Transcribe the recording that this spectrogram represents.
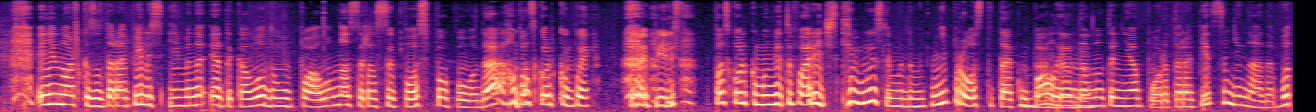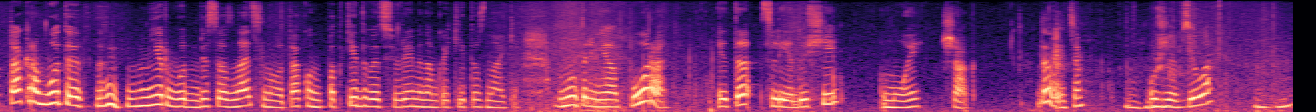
и немножко заторопились, именно эта колода упала у нас и рассыпалась по полу, да? А поскольку мы торопились, поскольку мы метафорически мыслим, мы думаем, не просто так упала да, именно да, да. внутренняя опора, торопиться не надо. Вот так работает мир вот бессознательного, так он подкидывает все время нам какие-то знаки. Внутренняя опора – это следующий мой шаг. Давайте. Угу. Уже взяла? Угу.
